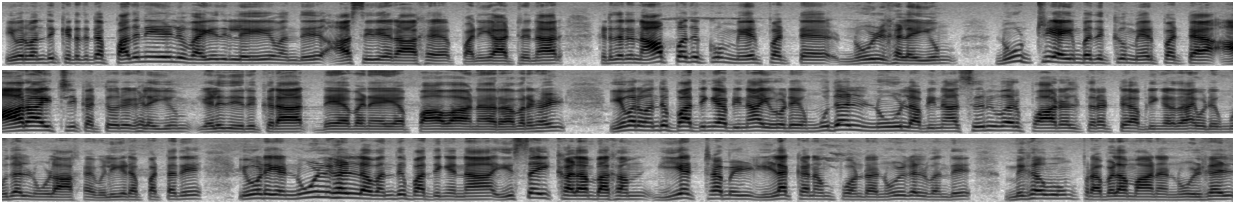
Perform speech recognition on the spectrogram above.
இவர் வந்து கிட்டத்தட்ட பதினேழு வயதிலேயே வந்து ஆசிரியராக பணியாற்றினார். கிட்டத்தட்ட நாற்பதுக்கும் மேற்பட்ட நூல்களையும் நூற்றி ஐம்பதுக்கும் மேற்பட்ட ஆராய்ச்சி கட்டுரைகளையும் எழுதியிருக்கிறார் தேவநேய பாவானர் அவர்கள். இவர் வந்து பார்த்தீங்க அப்படின்னா இவருடைய முதல் நூல் அப்படின்னா சிறுவர் பாடல் திரட்டு அப்படிங்கிறதா இவருடைய முதல் நூலாக வெளியிடப்பட்டது. இவருடைய நூல்களில் வந்து பார்த்தீங்கன்னா இசை களம்பகம் இயற்றமிழ் இலக்கணம் போன்ற நூல்கள் வந்து மிகவும் பிரபலமான நூல்கள்.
